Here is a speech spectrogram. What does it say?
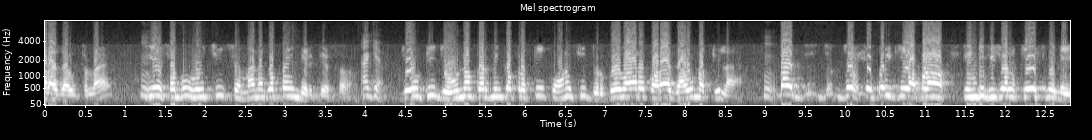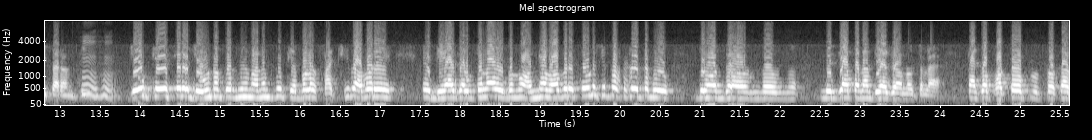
कर हम्म। ये सब हूँ निर्देश जो जौनकर्मी प्रति कौन दुर्व्यवहार करा कर हम्म। जो इंडिविजुअल केस में नहीं पारती हम्म, हम्म। जो केस रे जौन कर्मी मान को केवल साक्षी भाव दिया भाव कौन प्रकार निर्यातना दि जाऊ फटो प्रकाश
